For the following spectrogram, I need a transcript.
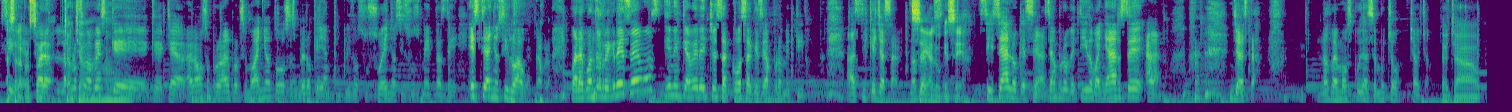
Sí, Hasta la próxima. Para la Chau, próxima chau. vez que, que- que hagamos un programa el próximo año, todos espero que hayan cumplido sus sueños y sus metas de este año sí lo hago, cabrón. Para cuando regresemos, tienen que haber hecho esa cosa que se han prometido. Así que ya saben. nos sea vemos. lo que sea. Sí, sea lo que sea. Se han prometido bañarse, háganlo. ya está. Nos vemos, cuídense mucho. Chao, chao. Chao, chao.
